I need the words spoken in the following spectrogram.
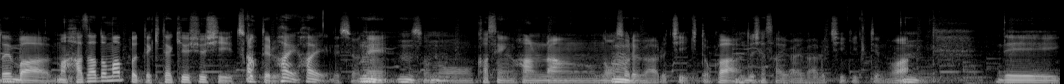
例えば、まあ、ハザードマップって北九州市作ってるんですよね、うんうん。その河川氾濫の恐れがある地域とか、うん。土砂災害がある地域っていうのは、うん。で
